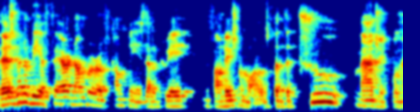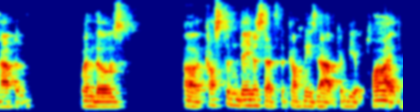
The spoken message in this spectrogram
there's going to be a fair number of companies that will create the foundational models, but the true magic will happen when those uh, custom data sets that companies have can be applied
